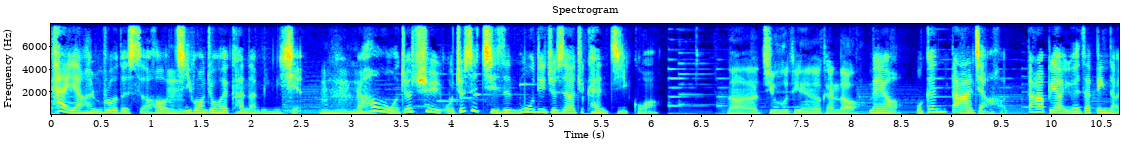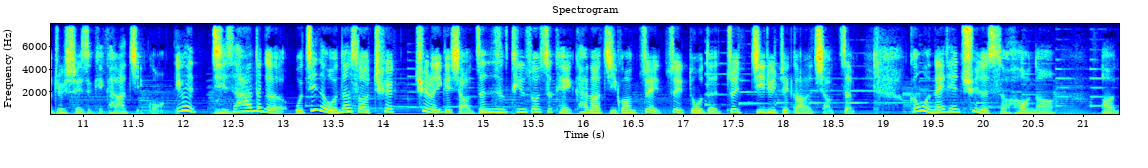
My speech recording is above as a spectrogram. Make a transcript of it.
太阳很弱的时候，嗯极光就会看得明显。嗯哼哼然后我就去，我就是其实目的就是要去看极光。那几乎天天都看到。没有，我跟大家讲好，大家不要以为在冰岛就随时可以看到极光，因为其实它那个，我记得我那时候去去了一个小镇，是听说是可以看到极光最最多的、最几率最高的小镇。可我那天去的时候呢，呃，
